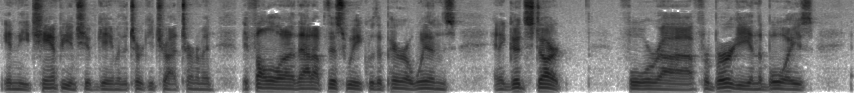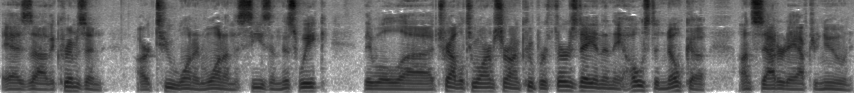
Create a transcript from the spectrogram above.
in the championship game of the Turkey Trot tournament. They follow that up this week with a pair of wins and a good start for uh, for Berge and the boys as uh, the Crimson are two one and one on the season this week. They will uh, travel to Armstrong Cooper Thursday, and then they host Anoka on Saturday afternoon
